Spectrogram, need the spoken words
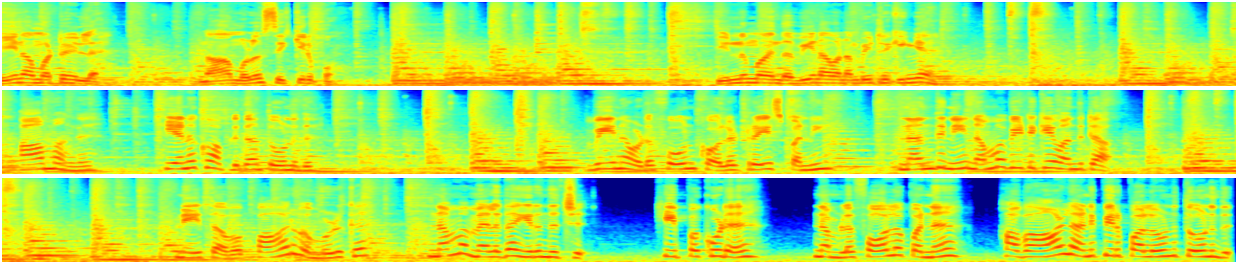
வீணா மட்டும் இல்ல நாமளும் சிக்கியிருப்போம். இன்னுமா இந்த வீணாவை நம்பிட்டு இருக்கீங்க ஆமாங்க எனக்கும் அப்படிதான் தோணுது. வீணாவோட ஃபோன் காலை ட்ரேஸ் பண்ணி நந்தினி நம்ம வீட்டுக்கே வந்துட்டா. நேத்து அவ பார்வை முழுக்க நம்ம மேலதான் இருந்துச்சு. இப்ப கூட நம்மள ஃபாலோ பண்ண அவ ஆள் அனுப்பியிருப்பாளோன்னு தோணுது.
